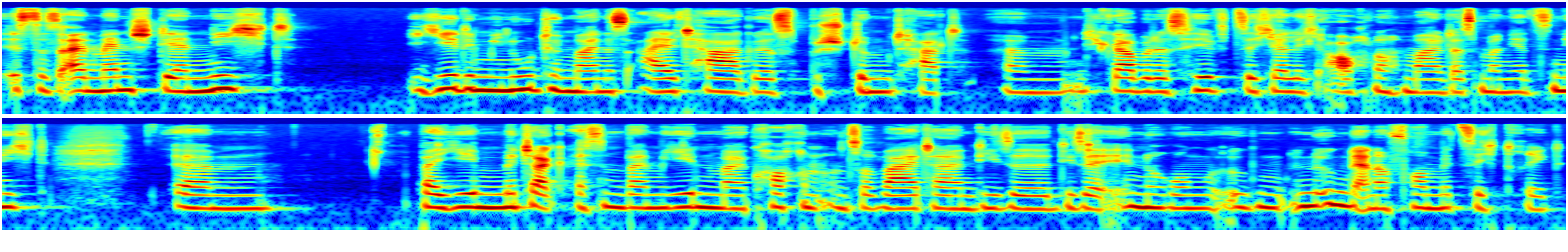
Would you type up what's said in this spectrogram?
äh, ist das ein Mensch, der nicht jede Minute meines Alltages bestimmt hat. Ähm, ich glaube, das hilft sicherlich auch noch mal, dass man jetzt nicht ähm, bei jedem Mittagessen, beim jeden Mal kochen und so weiter diese, diese Erinnerung in irgendeiner Form mit sich trägt.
